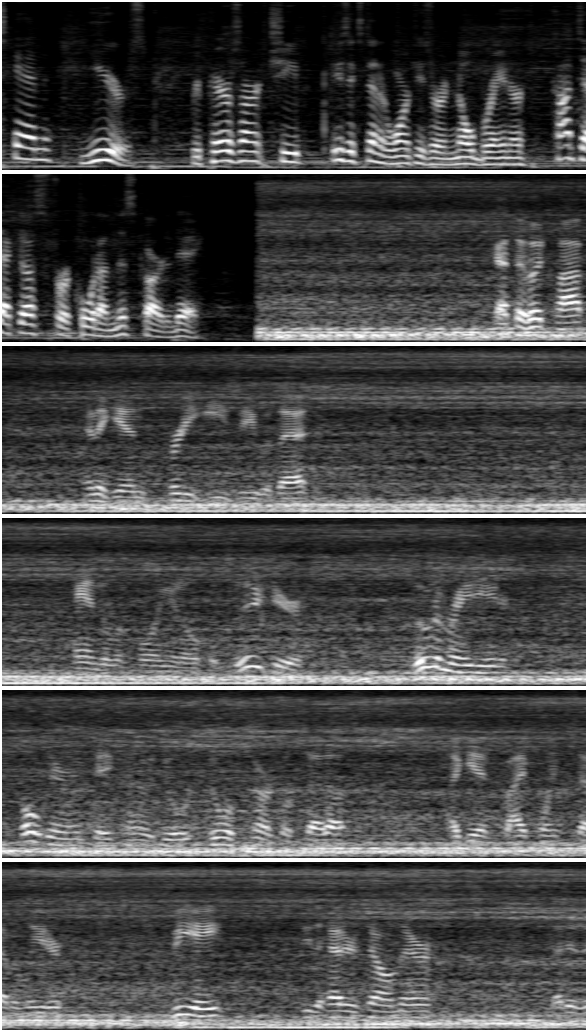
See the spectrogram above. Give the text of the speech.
10 years. Repairs aren't cheap. These extended warranties are a no-brainer. Contact us for a quote on this car today. Got the hood popped, and again, pretty easy with that handle and pulling it open. So there's your aluminum radiator cold air intake, kind of a dual, dual snorkel setup. Again, 5.7 liter V8. See the headers down there? That is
